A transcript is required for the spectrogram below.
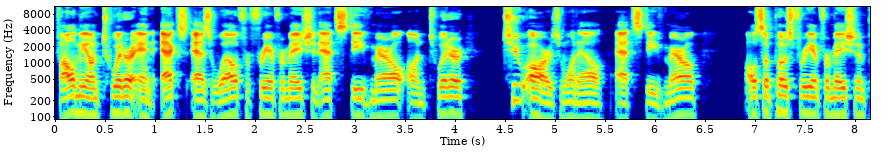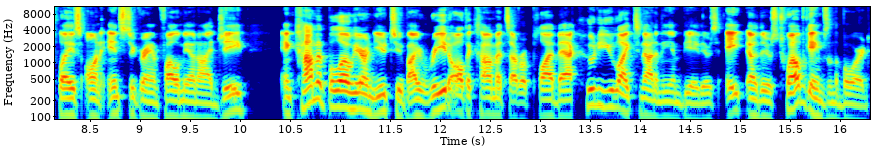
Follow me on Twitter and X as well for free information at Steve Merril on Twitter. Two R's, one L at Steve Merril. Also, post free information and plays on Instagram. Follow me on IG. And comment below here on YouTube. I read all the comments. I reply back. Who do you like tonight in the NBA? There's eight. Uh, there's 12 games on the board.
